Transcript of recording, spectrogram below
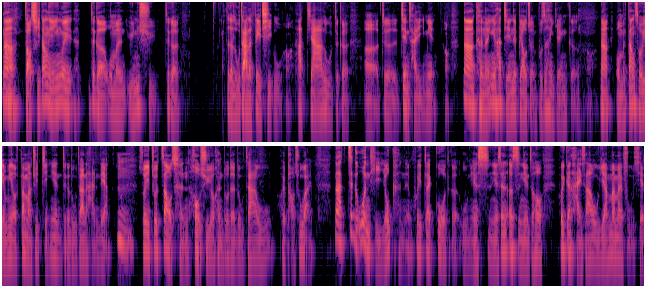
那早期当年因为这个我们允许这个这个炉渣的废弃物哈，它加入这个。呃，这个建材里面，哦，那可能因为它检验的标准不是很严格，哦，那我们当时候也没有办法去检验这个炉渣的含量，嗯，所以就造成后续有很多的炉渣污会跑出来。那这个问题有可能会在过这个五年、十年甚至二十年之后，会跟海沙屋一样慢慢浮现。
